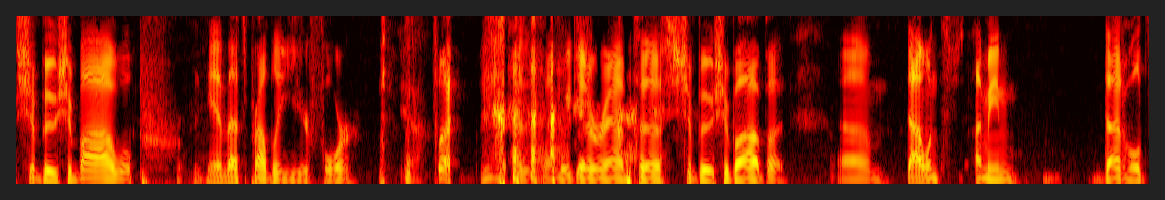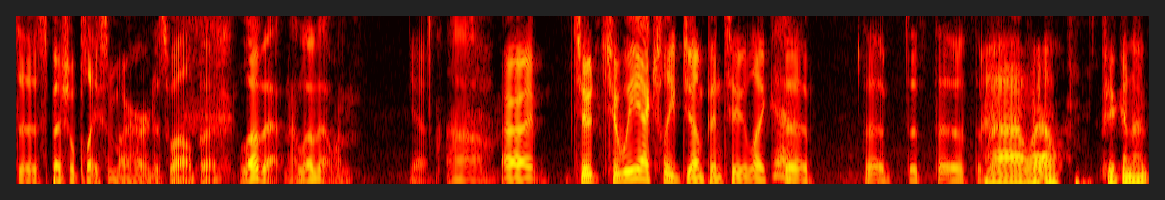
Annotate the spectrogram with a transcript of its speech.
Shabooh Shoobah will, pr- yeah, that's probably year four. Yeah. but by the time we get around to Shabooh Shoobah, but um, that one's, I mean, that holds a special place in my heart as well. But Love that. I love that one. yeah, Um, all right. Should should we actually jump into like Yeah. the the the the, the Ah, well, if you're gonna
